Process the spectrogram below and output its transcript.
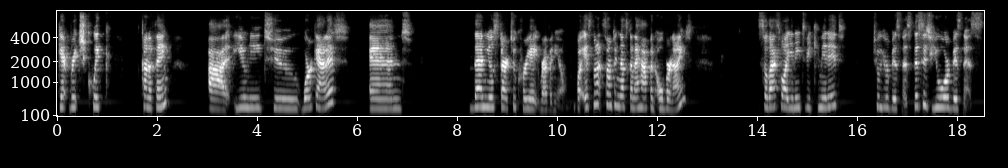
get rich quick kind of thing uh, you need to work at it and then you'll start to create revenue. But it's not something that's going to happen overnight. So that's why you need to be committed to your business. This is your business.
